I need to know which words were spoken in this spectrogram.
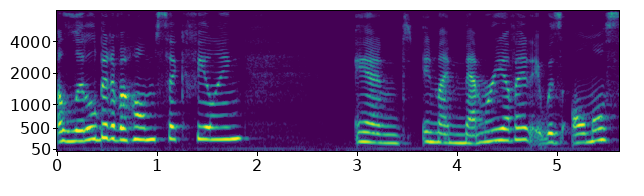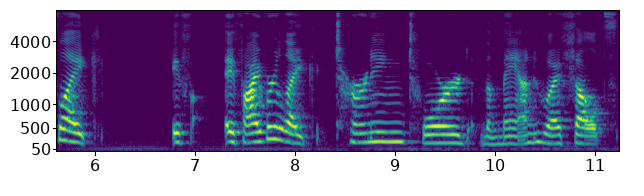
a little bit of a homesick feeling. And in my memory of it, it was almost like if if I were like turning toward the man who I felt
